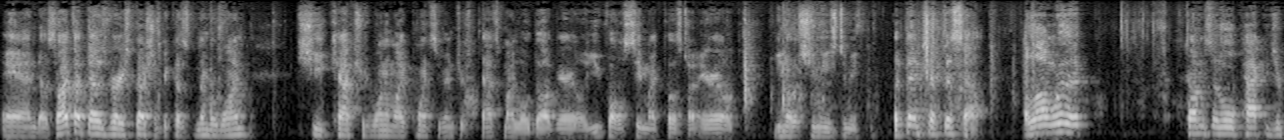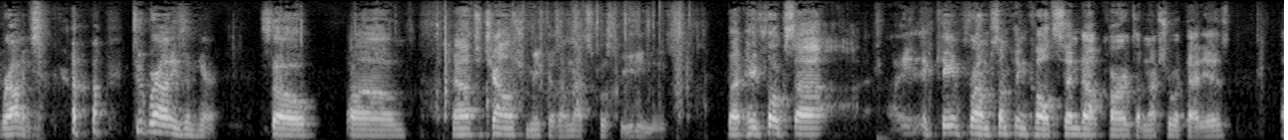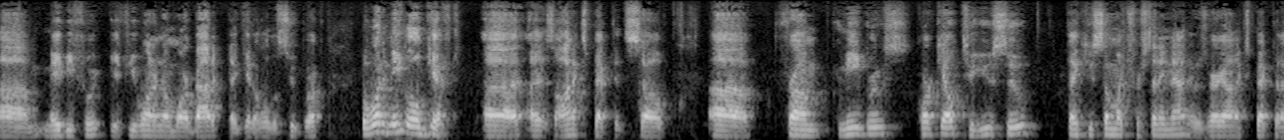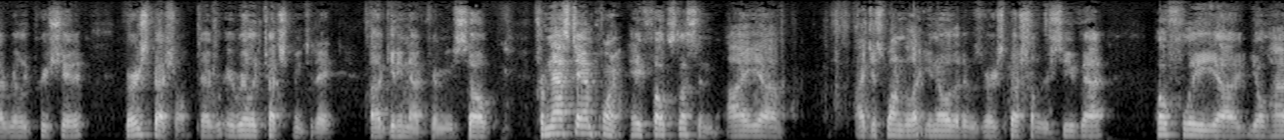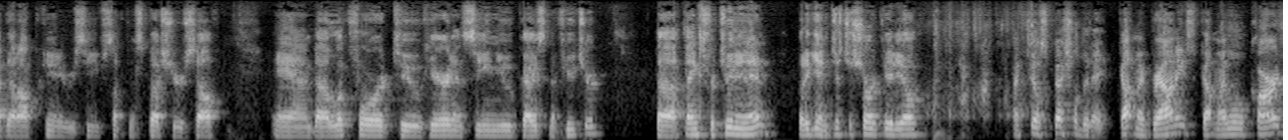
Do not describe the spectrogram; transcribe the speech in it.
and uh, so I thought that was very special because number one, she captured one of my points of interest. That's my little dog, Ariel. You've all seen my post on Ariel. You know what she means to me. But then check this out. Along with it comes a little package of brownies. two brownies in here. So um, now it's a challenge for me because I'm not supposed to be eating these. But hey, folks, uh, it came from something called Send Out Cards. I'm not sure what that is. Um, maybe for, if you want to know more about it, get a hold of Sue Brook. But what a neat little gift. Uh, it's unexpected. So uh, from me, Bruce Corkill, to you, Sue, thank you so much for sending that. It was very unexpected. I really appreciate it. Very special. It, it really touched me today, uh, getting that from you. So from that standpoint, hey folks, listen, I uh, I just wanted to let you know that it was very special to receive that. Hopefully, uh, you'll have that opportunity to receive something special yourself, and uh, look forward to hearing and seeing you guys in the future. Uh, thanks for tuning in. But again, just a short video. I feel special today. Got my brownies, got my little card,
